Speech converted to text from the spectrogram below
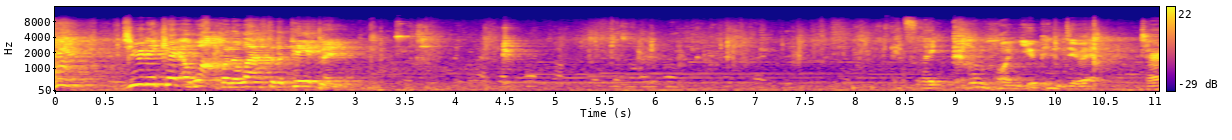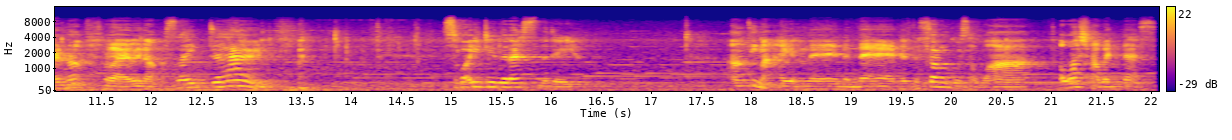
Eh? You reckon a whack on the left of the pavement? It's like, come on, you can do it. Turn that frown upside down. So what are you doing the rest of the day? I'll do my ironing and then if the sun goes away, I'll wash my windows.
